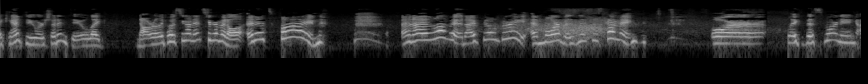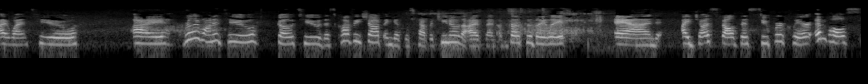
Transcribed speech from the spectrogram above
I can't do or shouldn't do, like not really posting on Instagram at all, and it's fine. And I love it, and I feel great, and more business is coming. Or like this morning, I went to, I really wanted to go to this coffee shop and get this cappuccino that I've been obsessed with lately. And I just felt this super clear impulse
